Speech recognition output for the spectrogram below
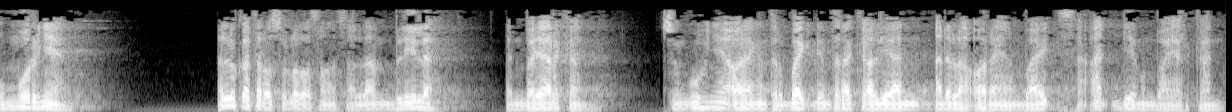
umurnya. Lalu kata Rasulullah SAW, belilah dan bayarkan. Sungguhnya orang yang terbaik di antara kalian adalah orang yang baik saat dia membayarkan.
